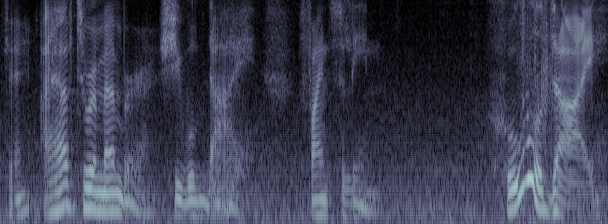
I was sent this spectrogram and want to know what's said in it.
Okay. I have to remember she will die. Find Salim. Who will die?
